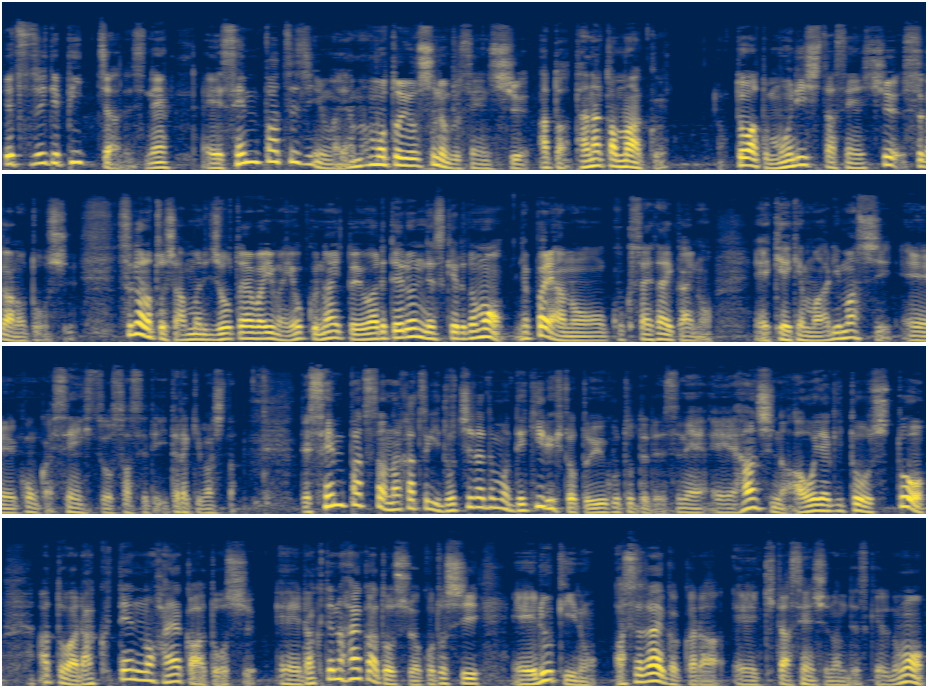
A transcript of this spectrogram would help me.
で、続いてピッチャーですね。えー、先発陣は山本由伸選手、あとは田中マー君。と、あと森下選手、菅野投手。菅野投手あんまり状態は今良くないと言われてるんですけれども、やっぱりあの、国際大会の、え経験もありますし、え、今回選出をさせていただきました。で、先発と中継ぎどちらでもできる人ということでですね、え、阪神の青柳投手と、あとは楽天の早川投手。え、楽天の早川投手は今年、えルーキーの早稲田大学から、え来た選手なんですけれども、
